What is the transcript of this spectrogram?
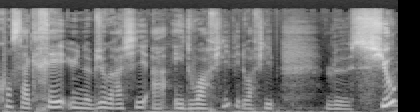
consacré une biographie à Édouard Philippe, Édouard Philippe le Sioux,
